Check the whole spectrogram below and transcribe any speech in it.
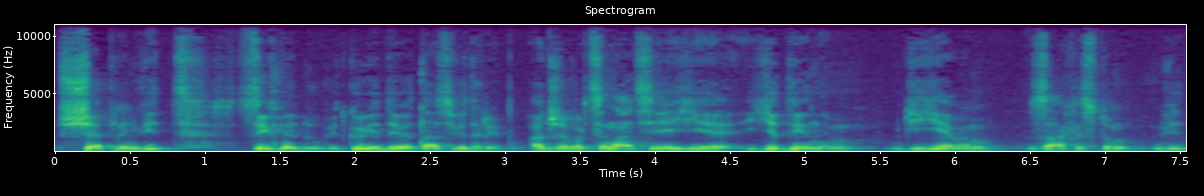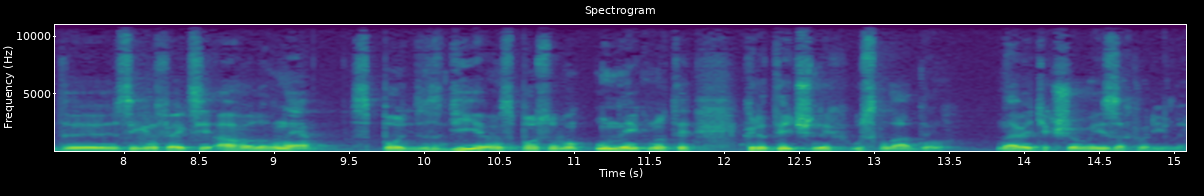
щеплень від цих недуг, від COVID-19 від грипу. Адже вакцинація є єдиним дієвим захистом від е, цих інфекцій, а головне дієвим способом уникнути критичних ускладнень, навіть якщо ви і захворіли.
